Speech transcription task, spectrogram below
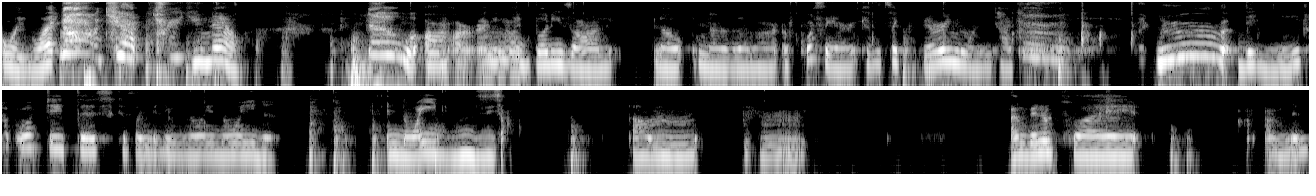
wait, what? No, I can't trade you now. No, um, are any of my buddies on? No, none of them are. Of course they aren't, because it's like very morning time. they need to update this, because I'm getting really annoyed. Annoyed. Um, hmm. I'm gonna play I'm.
